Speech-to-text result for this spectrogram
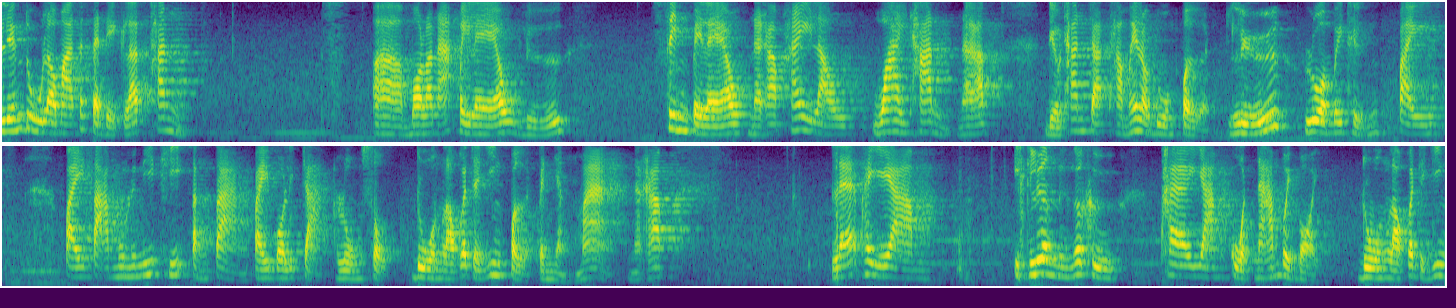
เลี้ยงดูเรามาตั้งแต่เด็กแล้วท่านมรณะไปแล้วหรือสิ้นไปแล้วนะครับ ให้เราไหว้ท่านนะครับ เดี๋ยวท่านจะทำให้เราดวงเปิด หรือรวมไปถึงไป ไปตามมูลนิธิต่างๆ ไปบริจาคโลงศพดวงเราก็จะยิ่งเปิดเป็นอย่างมากนะครับ และพยายามอีกเรื่องหนึ่งก็คือ พยายามกวดน้ำบ่อยๆ ดวงเราก็จะยิ่ง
